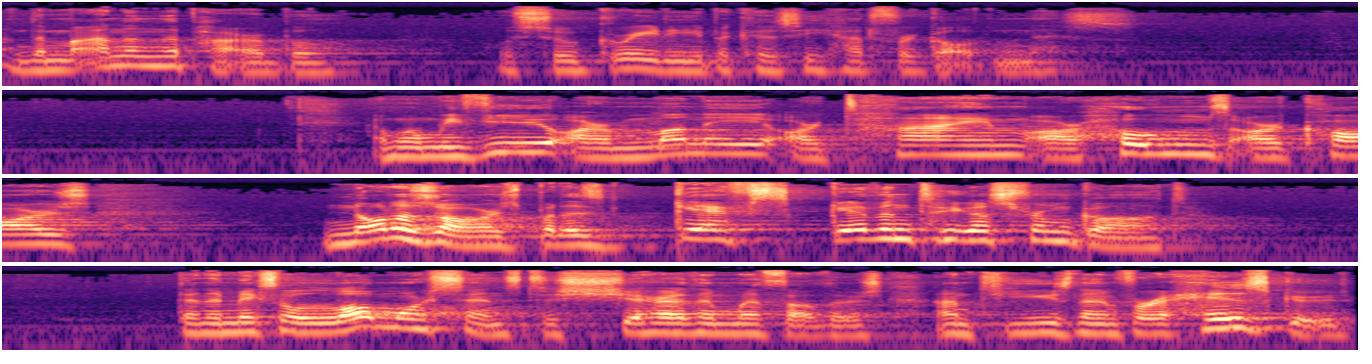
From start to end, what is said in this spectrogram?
And the man in the parable was so greedy because he had forgotten this. And when we view our money, our time, our homes, our cars, not as ours, but as gifts given to us from God, then it makes a lot more sense to share them with others and to use them for His good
